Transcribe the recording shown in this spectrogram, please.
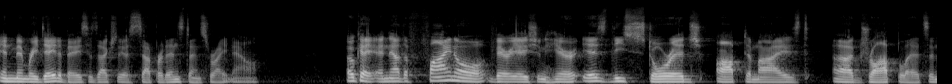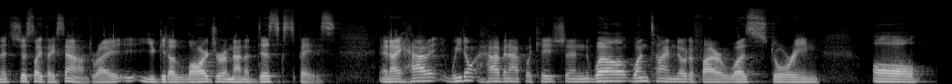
in memory database is actually a separate instance right now. Okay, and now the final variation here is the storage optimized uh, droplets, and it's just like they sound, right? You get a larger amount of disk space. And I haven't, we don't have an application. Well, one time Notifier was storing all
